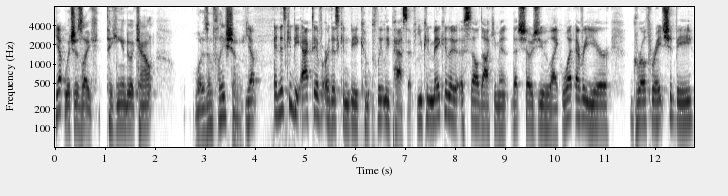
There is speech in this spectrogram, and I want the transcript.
Yep. Which is like taking into account what is inflation. Yep. And this can be active or this can be completely passive. You can make an Excel document that shows you like what every year growth rate should be,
